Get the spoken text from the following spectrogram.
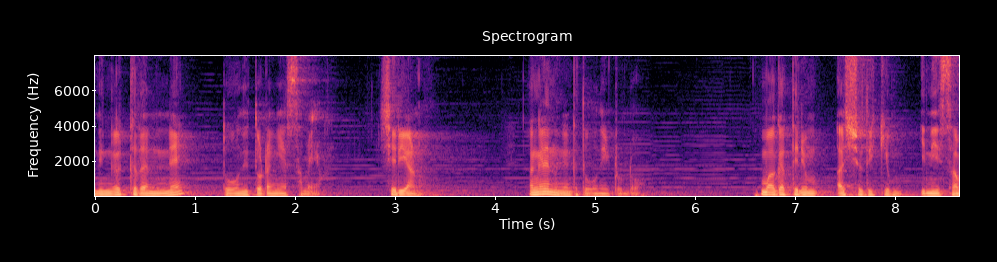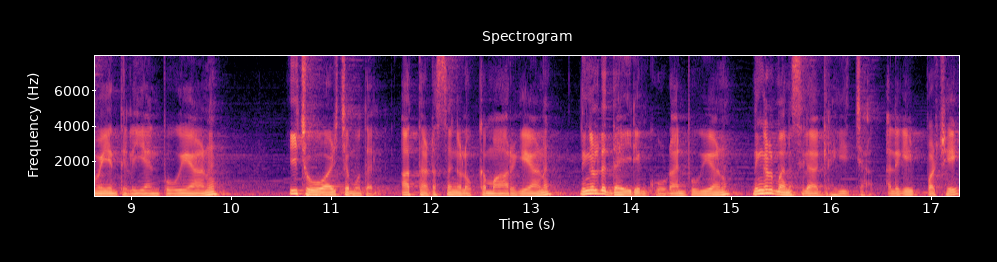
നിങ്ങൾക്ക് തന്നെ തോന്നിത്തുടങ്ങിയ സമയം. ശരിയാണ്? അങ്ങനെ നിങ്ങൾക്ക് തോന്നിയിട്ടുണ്ടോ? മകത്തിനും അശ്വതിക്കും ഇനി സമയം തെളിയാൻ പോവുകയാണ്. ഈ ചൊവ്വാഴ്ച മുതൽ ആ തടസ്സങ്ങളൊക്കെ മാറുകയാണ്. നിങ്ങളുടെ ധൈര്യം കൂടാൻ പോവുകയാണ്. നിങ്ങൾ മനസ്സിലാഗ്രഹിച്ച അല്ലെങ്കിൽ പക്ഷേ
